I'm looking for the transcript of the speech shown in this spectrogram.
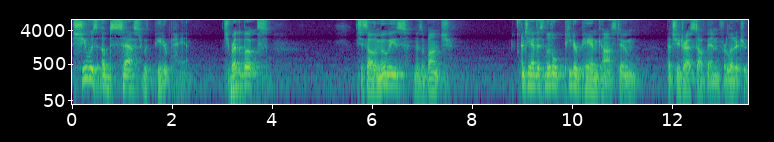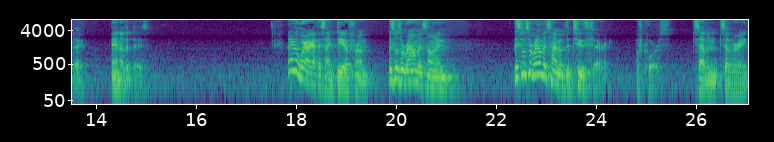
she was obsessed with Peter Pan. She read the books, she saw the movies, there's a bunch. And she had this little Peter Pan costume that she dressed up in for Literature Day and other days. I don't know where I got this idea from. This was around the time. This was around the time of the Tooth Fairy, of course, seven, seven or eight.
